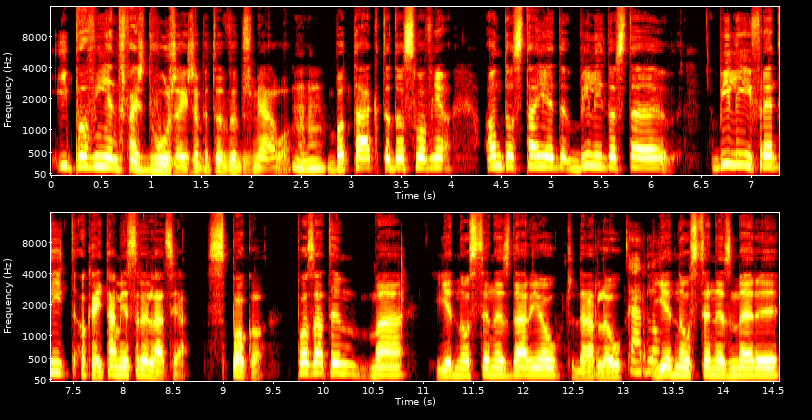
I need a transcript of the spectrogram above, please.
I powinien trwać dłużej, żeby to wybrzmiało. Mhm. Bo tak, to dosłownie on dostaje, Billy dostaje, Billy i Freddy, okej, okay, tam jest relacja. Spoko. Poza tym ma jedną scenę z Darią, czy Darlow, Darlow. jedną scenę z Mary,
